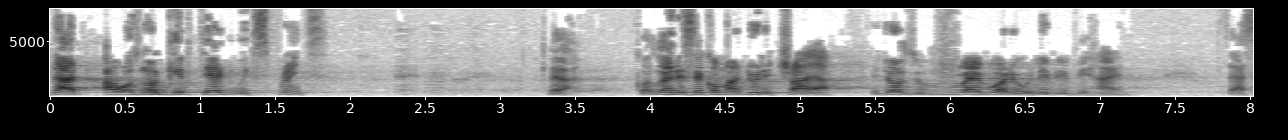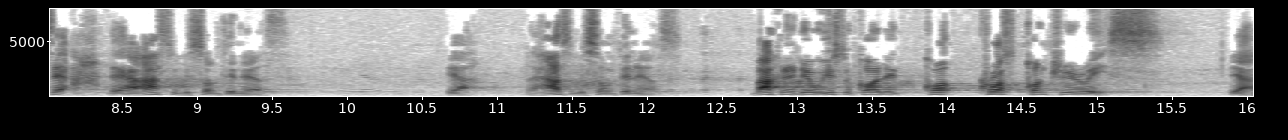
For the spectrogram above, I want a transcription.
that I was not gifted with sprint. Yeah. Because when they say, come and do the trial, you just everybody will leave you behind. So I said, ah, there has to be something else. Yeah, there has to be something else. Back in the day, we used to call it cross country race. Yeah,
